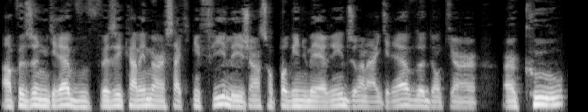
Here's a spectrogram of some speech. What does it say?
en faisant une grève, vous faisiez quand même un sacrifice. Les gens sont pas rémunérés durant la grève, donc il y a un, coût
